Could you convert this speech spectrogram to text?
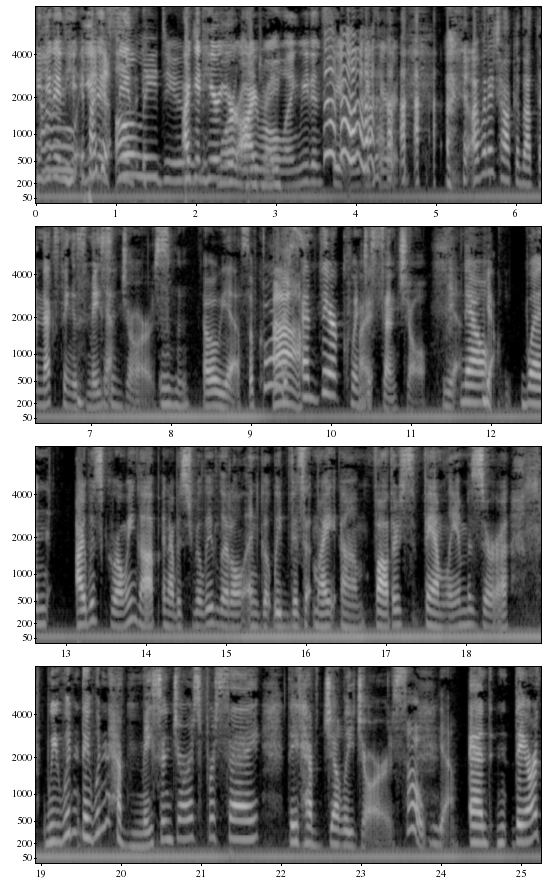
you didn't. if you I didn't could only do. I could hear your eye rolling. We didn't see it. We could hear it. I want to talk about the next thing is mason jars. Oh yes, of course. Ah. and they're quintessential. Yeah. Now, Yeah. when I was growing up and I was really little, and go, we'd visit my um, father's family in Missouri, we wouldn't. They wouldn't have mason jars per se. They'd have jelly jars. Oh yeah. And they aren't,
